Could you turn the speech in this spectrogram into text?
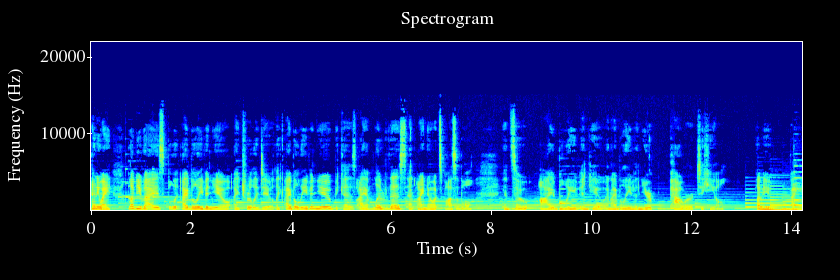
anyway, love you guys. I believe in you. I truly do. Like I believe in you because I have lived this and I know it's possible. And so I believe in you and I believe in your power to heal. Love you. Bye.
